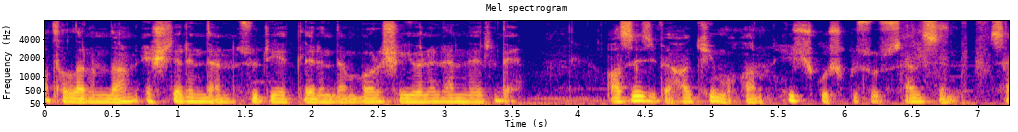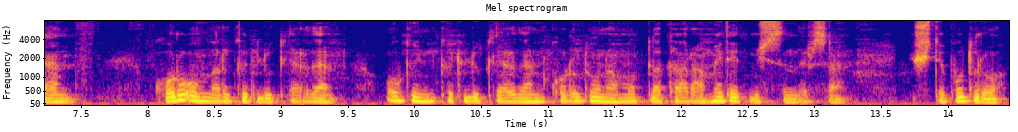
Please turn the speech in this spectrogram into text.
Atalarından, eşlerinden, zürriyetlerinden barışa yönelenleri de aziz ve hakim olan hiç kuşkusuz sensin. Sen koru onları kötülüklerden. O gün kötülüklerden koruduğuna mutlaka rahmet etmişsindir sen. İşte budur o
